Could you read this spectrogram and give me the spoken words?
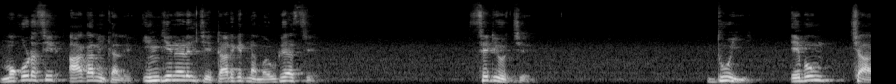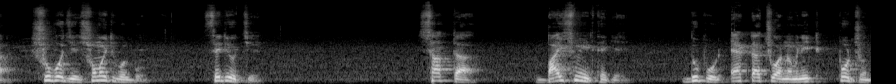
মকর রাশির আগামীকালে ইন জেনারেল যে টার্গেট নাম্বার উঠে আসছে, সেটি হচ্ছে দুই এবং চার। শুভ যে সময়টি বলব, সেটি হচ্ছে সাতটা বাইশ মিনিট থেকে দুপুর একটা চুয়ান্ন মিনিট পর্যন্ত।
